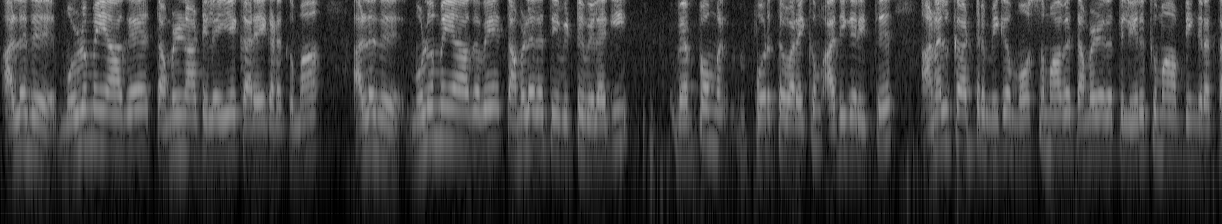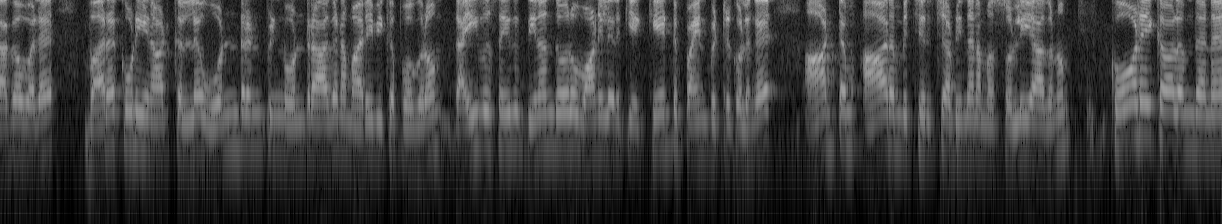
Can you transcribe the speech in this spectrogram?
அல்லது முழுமையாக தமிழ்நாட்டிலேயே கரையை கடக்குமா? அல்லது முழுமையாகவே தமிழகத்தை விட்டு விலகி வெப்பம் பொறுத்த வரைக்கும் அதிகரித்து அனல் காற்று மிக மோசமாக தமிழகத்தில் இருக்குமா அப்படிங்கிற தகவலை வரக்கூடிய நாட்களில் ஒன்றன் பின் ஒன்றாக நம்ம அறிவிக்க போகிறோம். தயவு செய்து தினந்தோறும் வானிலை அறிக்கையை கேட்டு பயன்பெற்றுக் கொள்ளுங்க. ஆட்டம் ஆரம்பிச்சிருச்சு அப்படின்னு தான் நம்ம சொல்லி ஆகணும். கோடை காலம் தானே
